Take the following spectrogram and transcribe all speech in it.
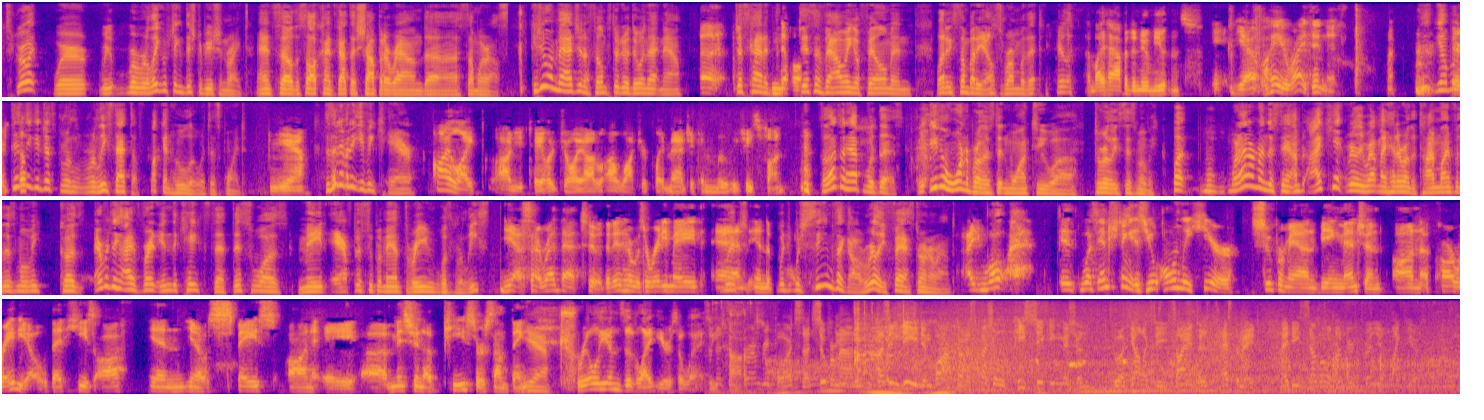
screw it. We're we, we're relinquishing distribution rights, and so the Salkinds got to shop it around uh, somewhere else. Could you imagine a film studio doing that now? uh, Just kind of No. disavowing a film and letting somebody else run with it. Like, That might happen to New Mutants. yeah, well, hey, you're right, didn't it? you know, but There's Disney could just re- release that to fucking Hulu at this point. Yeah. Does anybody even care? I like Anya Taylor Joy. I'll, I'll watch her play magic in a movie. She's fun. So that's what happened with this. Even Warner Brothers didn't want to uh, to release this movie. But what I don't understand, I'm, I can't really wrap my head around the timeline for this movie because everything I've read indicates that this was made after Superman three was released, Yes, I read that too. That it was already made, and Which- in the which which seems like a really fast turnaround. I well, it, what's interesting is you only hear Superman being mentioned on a car radio that he's off in you know space on a uh, mission of peace or something. Yeah. Trillions of light years away. Confirmed reports that Superman has indeed embarked on a special peace-seeking mission to a galaxy scientists estimate may be several hundred trillion light years from our.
